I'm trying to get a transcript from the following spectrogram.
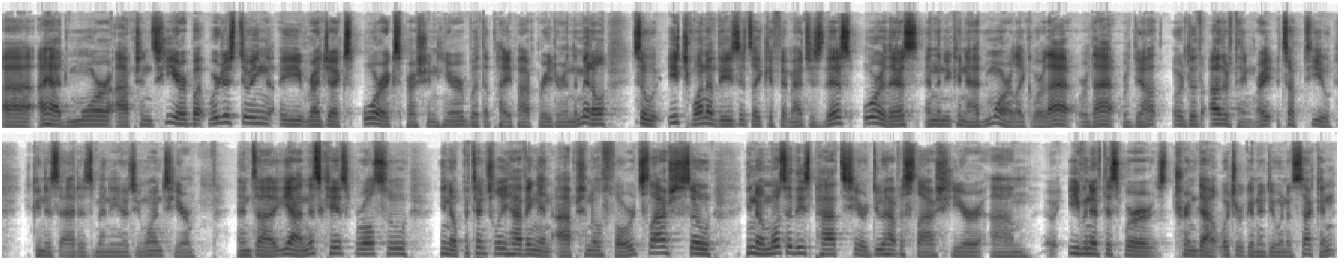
uh, I had more options here, but we're just doing a regex or expression here with a pipe operator in the middle. So each one of these, it's like if it matches this or this, and then you can add more, like or that or that or the or the other thing, right? It's up to you. You can just add as many as you want here. And uh, yeah, in this case, we're also, you know, potentially having an optional forward slash. So, you know, most of these paths here do have a slash here, um, even if this were trimmed out, which we're going to do in a second.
